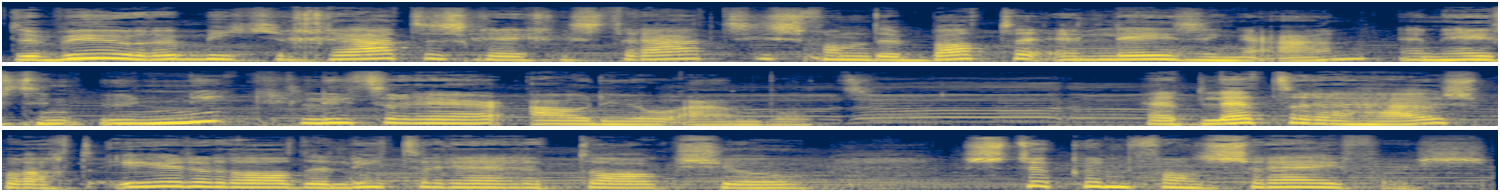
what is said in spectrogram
De Buren biedt je gratis registraties van debatten en lezingen aan en heeft een uniek literair audioaanbod. Het Letterenhuis bracht eerder al de literaire talkshow Stukken van Schrijvers.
